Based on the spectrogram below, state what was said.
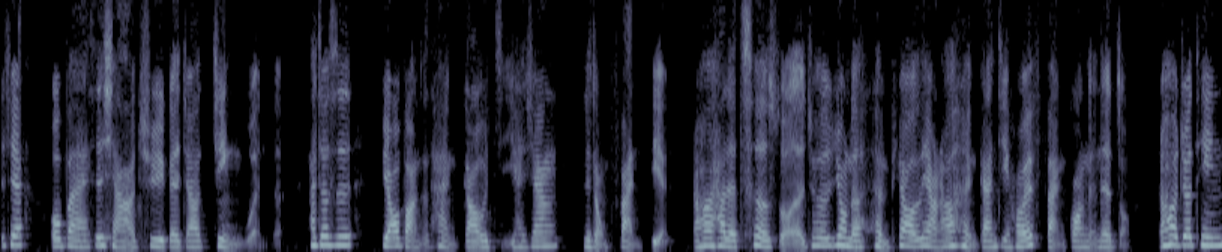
而且我本来是想要去一个叫静文的，它就是标榜着它很高级，很像那种饭店。然后它的厕所就是用的很漂亮，然后很干净，还会反光的那种。然后就听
